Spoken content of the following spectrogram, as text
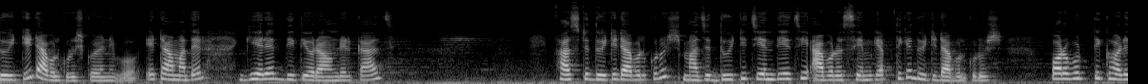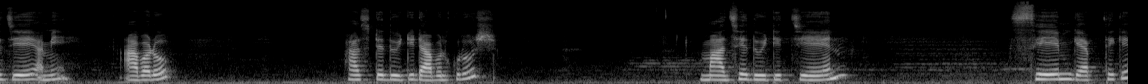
দুইটি ডাবল ক্রুশ করে নিব। এটা আমাদের ঘেরের দ্বিতীয় রাউন্ডের কাজ। ফার্স্টে দুইটি ডাবল ক্রুশ, মাঝে দুইটি চেন দিয়েছি, আবারও সেম গ্যাপ থেকে দুইটি ডাবল ক্রুশ। পরবর্তী ঘরে যেয়ে আমি আবারও ফার্স্টে দুইটি ডাবল ক্রুশ, মাঝে দুইটি চেন, সেম গ্যাপ থেকে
